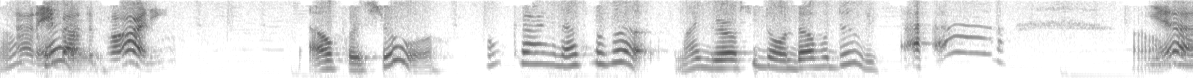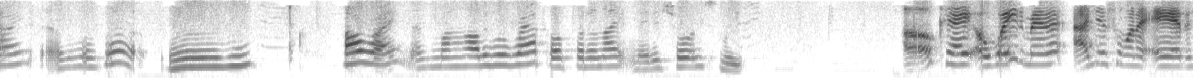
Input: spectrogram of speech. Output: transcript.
Okay. Oh, they about to party. Oh, for sure. Okay, that's what's up. My girl, she doing double duty. All Yeah. right, that's what's up. Mhm. All right, that's my Hollywood wrap up for tonight. Made it short and sweet. Okay. Oh, wait a minute. I just want to add a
